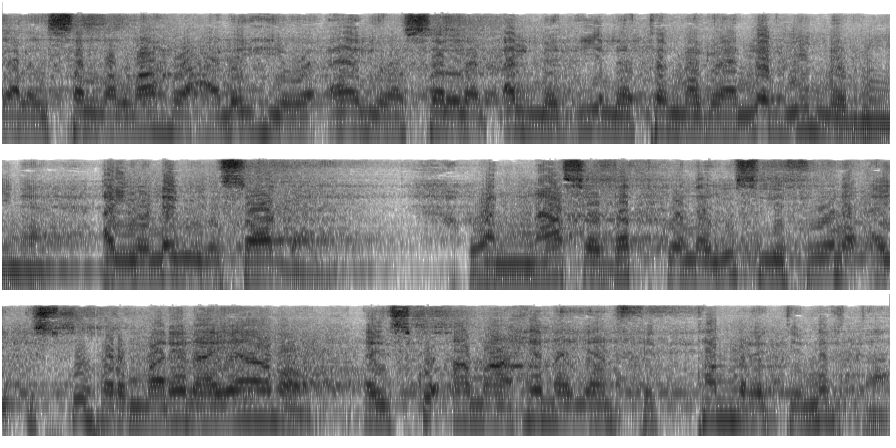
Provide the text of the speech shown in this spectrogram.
galay sala allahu calayhi waaalih wasalam almadiinata magaaladii madiina ayuu nebigu soo galay. Waannaasu dadkuna yuslifuuna ay isku hormarinayaanoo ay isku amaahinayaan fi tamri timirta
